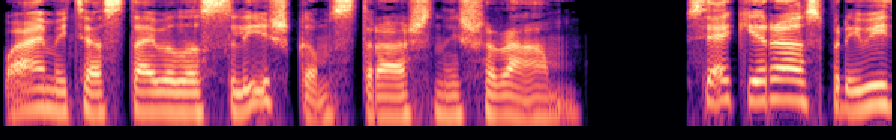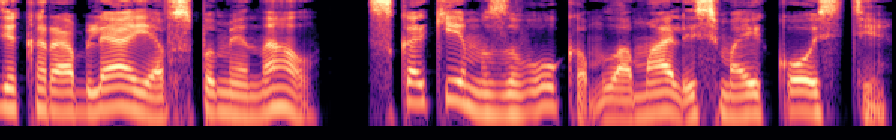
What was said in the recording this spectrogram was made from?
память оставила слишком страшный шрам. Всякий раз при виде корабля я вспоминал, с каким звуком ломались мои кости.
